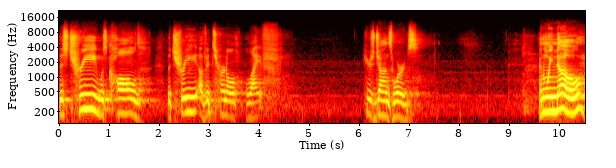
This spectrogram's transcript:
this tree was called the tree of eternal life. Here's John's words. And we know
